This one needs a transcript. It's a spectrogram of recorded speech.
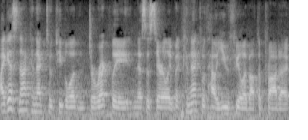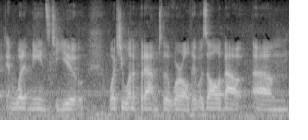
I guess not connect with people directly necessarily, but connect with how you feel about the product and what it means to you, what you want to put out into the world. It was all about. Um,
